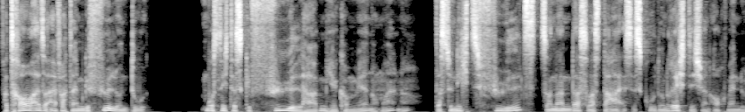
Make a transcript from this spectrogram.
Vertraue also einfach deinem Gefühl und du musst nicht das Gefühl haben, hier kommen wir nochmal, ne? dass du nichts fühlst, sondern das, was da ist, ist gut und richtig. Und auch wenn du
